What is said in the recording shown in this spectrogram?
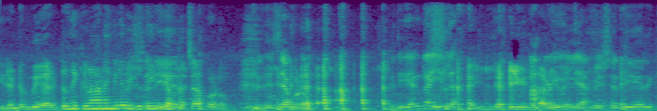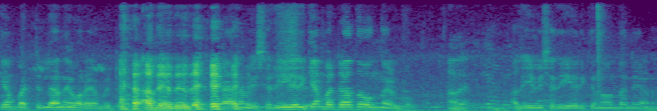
ഈ രണ്ടും വേറിട്ട് നിൽക്കണാണെങ്കിലേ വിശദീകരിക്കാൻ പറ്റില്ല എന്നേ പറയാൻ പറ്റും. അതെ അതെ അതെ. കാരണം വിശദീകരിക്കാൻ പറ്റാത്ത ഒന്നേ ഉള്ളൂ. അതെ. അത് ഈ വിശദീകരിക്കുന്നവൻ തന്നെയാണ്.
